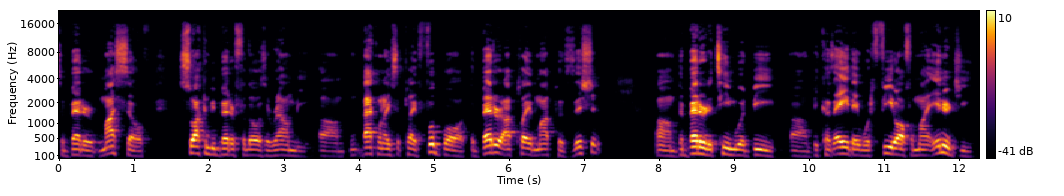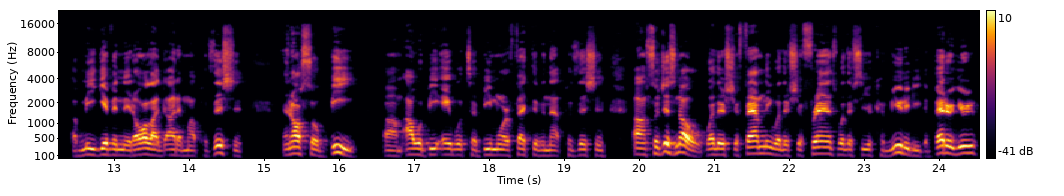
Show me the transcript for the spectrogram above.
to better myself so I can be better for those around me. Um, back when I used to play football, the better I played my position, um, the better the team would be um, because A, they would feed off of my energy of me giving it all I got in my position. And also B, um, I would be able to be more effective in that position. Uh, so just know whether it's your family, whether it's your friends, whether it's your community, the better you're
